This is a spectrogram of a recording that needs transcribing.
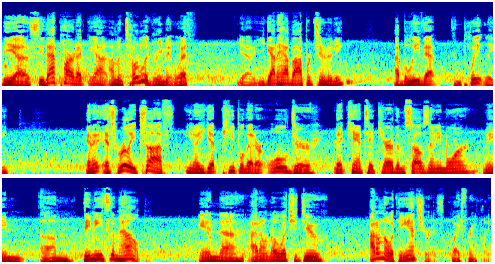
The uh, see that part, I, yeah, I'm in total agreement with. Yeah, you got to have opportunity. I believe that completely. And it, it's really tough. You know, you get people that are older that can't take care of themselves anymore. I mean, um, they need some help. And uh, I don't know what you do. I don't know what the answer is, quite frankly.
